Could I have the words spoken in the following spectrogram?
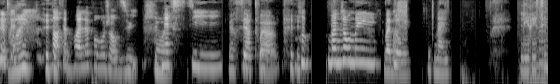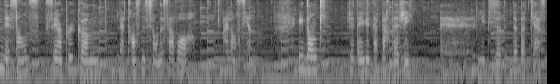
Ouais. dans cette voie-là pour aujourd'hui. Ouais. Merci. Merci à toi. Bonne journée. Bonne journée. Bye. Les récits de naissance, c'est un peu comme la transmission de savoir à l'ancienne. Et donc, je t'invite à partager l'épisode de podcast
